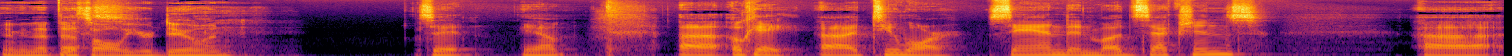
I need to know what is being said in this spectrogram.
I mean, that, that's yes. all you're doing. That's it. Yeah. Uh, okay. Uh, two more sand and mud sections. Uh, uh,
